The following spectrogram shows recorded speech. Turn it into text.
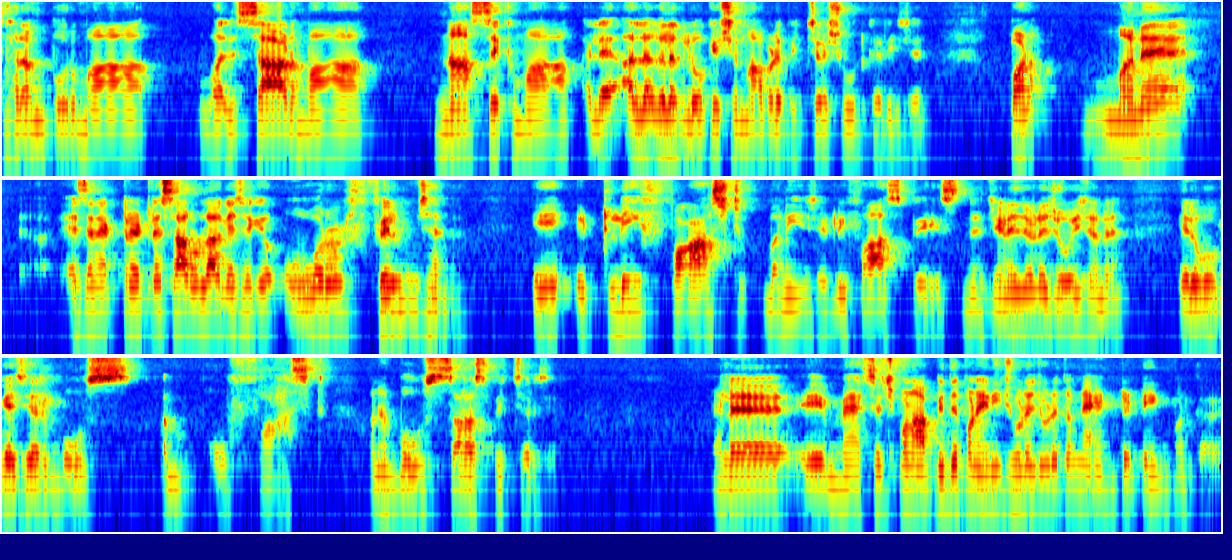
ધરમપુરમાં, વલસાડમાં, નાસિકમાં. એટલે અલગ અલગ લોકેશનમાં આપણે પિક્ચર શૂટ કરી છે. પણ મને એઝ એન એક્ટર એટલે સારું લાગે છે કે ઓવરઓલ ફિલ્મ છે ને, એ એટલી ફાસ્ટ બની છે, એટલી ફાસ્ટ પેસ ને જેણે જેણે જોઈ છે ને, એ લોકો કહે છે, યાર, બહુ બહુ ફાસ્ટ અને બહુ સરસ પિક્ચર છે. એટલે એ મેસેજ પણ આપી દે, પણ એની જોડે જોડે તમને એન્ટરટેઈન પણ કરે.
